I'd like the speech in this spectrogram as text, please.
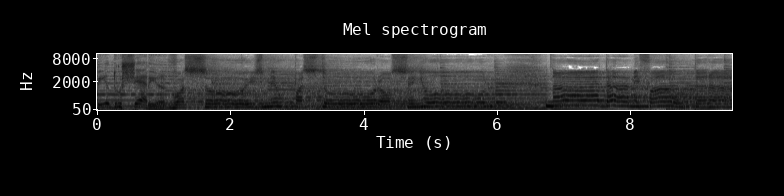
Pedro Scherer. Vós sois meu pastor, ó Senhor, nada me faltará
